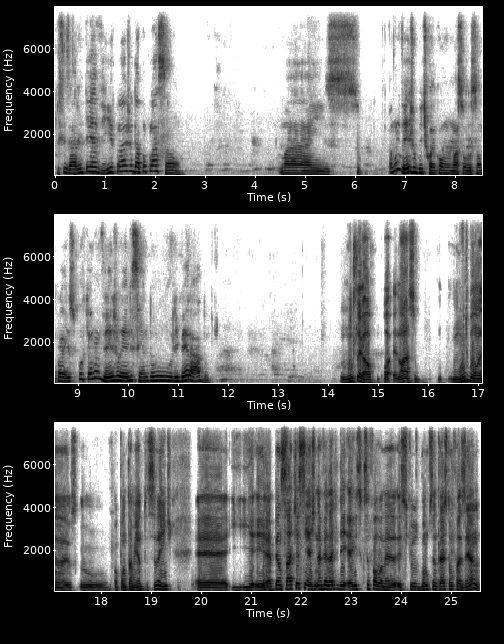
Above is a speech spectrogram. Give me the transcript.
precisaram intervir para ajudar a população. Mas eu não vejo o Bitcoin como uma solução para isso, porque eu não vejo ele sendo liberado. Muito legal. Nossa, muito bom né? o, apontamento, excelente. É, e, e, é pensar que, assim, na verdade, é isso que você falou, né? Isso que os bancos centrais estão fazendo.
